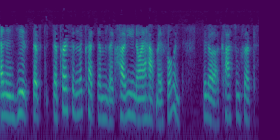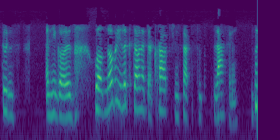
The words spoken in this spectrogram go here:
and then he the the person looks at them and is like, "How do you know I have my phone?" You know, a classroom full of students, and he goes, "Well, nobody looks down at their crouch and starts laughing."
